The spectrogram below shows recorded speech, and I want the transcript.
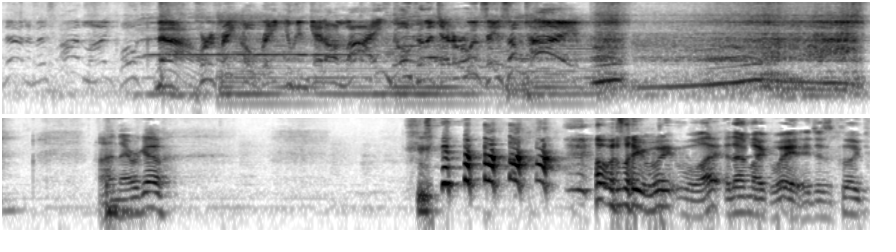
anonymous online quote now. For a great low rate you can get online, go to the general and save some time. And there we go. I was like, wait, what? And I'm like, wait, it just clicked.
